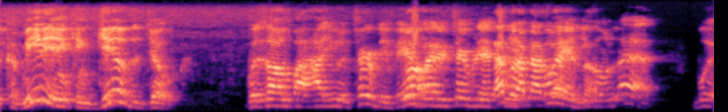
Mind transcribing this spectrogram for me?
the comedian can give the joke, but it's all about how you interpret it. If Well, everybody interpret that, that's what I'm not funny, saying, You're gonna laugh, but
